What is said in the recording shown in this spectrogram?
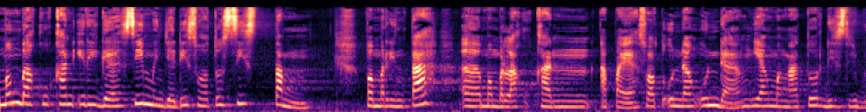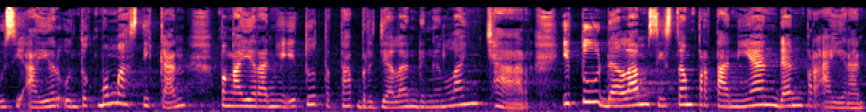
membakukan irigasi menjadi suatu sistem pemerintah e, memperlakukan apa ya suatu undang-undang yang mengatur distribusi air untuk memastikan pengairannya itu tetap berjalan dengan lancar. Itu dalam sistem pertanian dan perairan.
